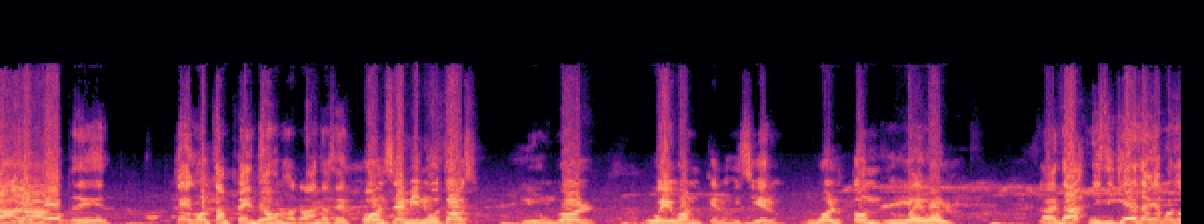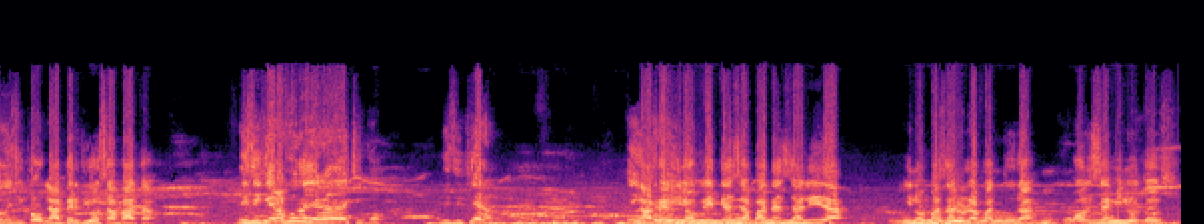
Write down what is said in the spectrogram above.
¡No! Lo puedo creer! qué gol tan pendejo nos acaban de hacer. 11 minutos y un gol huevón que nos hicieron. Un gol tonto. Un huevón. La verdad, ni siquiera sabíamos dónde Chico. La perdió Zapata. Ni siquiera fue una llegada de Chico. Ni siquiera. La perdió Cristian Zapata en salida y nos pasaron la factura. 11 minutos.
